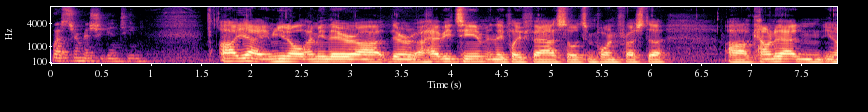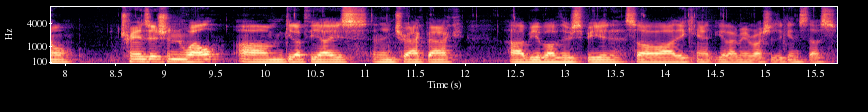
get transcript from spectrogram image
Western Michigan team? Uh, yeah, you know, I mean, they're uh, they're a heavy team and they play fast, so it's important for us to uh, counter that and you know transition well, um, get up the ice, and then track back, uh, be above their speed, so uh, they can't get on many rushes against us.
